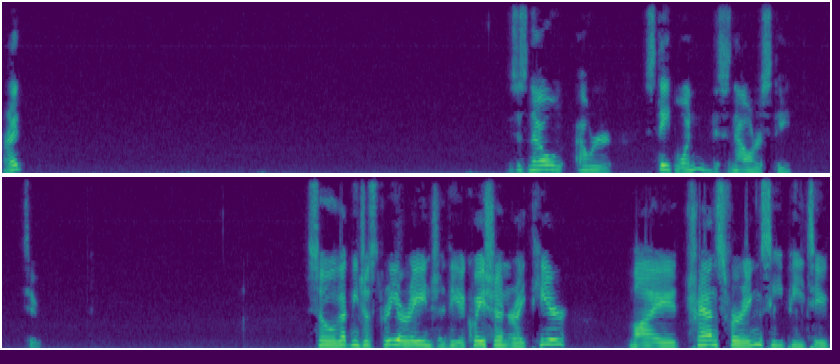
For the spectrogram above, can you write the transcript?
right? This is now our state 1, this is now our state 2. So let me just rearrange the equation right here by transferring CP2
